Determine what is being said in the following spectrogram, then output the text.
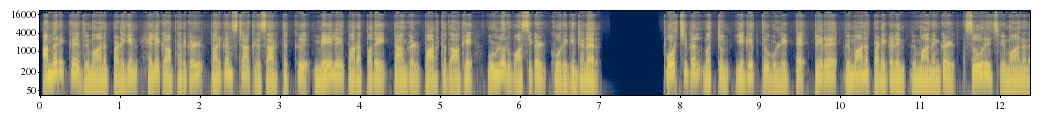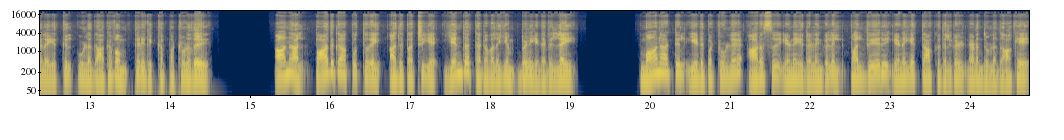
அமெரிக்க விமானப்படையின் ஹெலிகாப்டர்கள் பர்கன்ஸ்டாக் ரிசார்ட்டுக்கு மேலே பறப்பதை தாங்கள் பார்த்ததாக உள்ளூர்வாசிகள் கூறுகின்றனர். போர்ச்சுகல் மற்றும் எகிப்து உள்ளிட்ட பிற விமானப்படைகளின் விமானங்கள் சூரிச் விமான நிலையத்தில் உள்ளதாகவும் தெரிவிக்கப்பட்டுள்ளது. ஆனால் பாதுகாப்புத்துறை அது பற்றிய எந்த தகவலையும் வெளியிடவில்லை. மாநாட்டில் ஈடுபட்டுள்ள அரசு இணையதளங்களில் பல்வேறு இணையத் தாக்குதல்கள் நடந்துள்ளதாக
